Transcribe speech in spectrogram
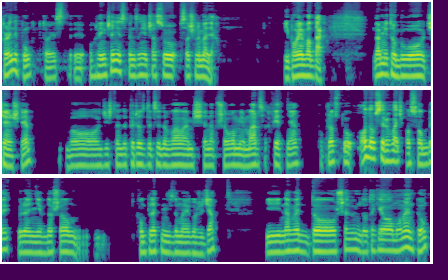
Kolejny punkt to jest y, ograniczenie spędzania czasu w social mediach. I powiem Wam tak, dla mnie to było ciężkie, bo gdzieś tam dopiero zdecydowałem się na przełomie marca, kwietnia po prostu odobserwować osoby, które nie wnoszą kompletnie nic do mojego życia. I nawet doszedłem do takiego momentu,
